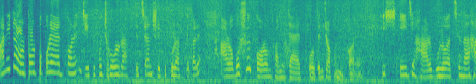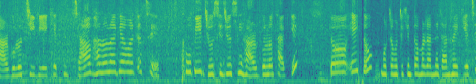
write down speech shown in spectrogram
পানিটা অল্প অল্প করে অ্যাড করেন, যেটুকু ঝোল রাখতে চান সেটুকু রাখতে পারেন, আর অবশ্যই গরম পানিটা অ্যাড করবেন যখনই করেন। ইস, এই যে হাড়গুলো আছে না, হাড়গুলো চিবিয়ে খেতে যা ভালো লাগে আমার কাছে। খুবই জুসি জুসি হাড়গুলো থাকে। তো এই তো, মোটামুটি কিন্তু আমার রান্না ডান হয়ে গিয়েছে।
